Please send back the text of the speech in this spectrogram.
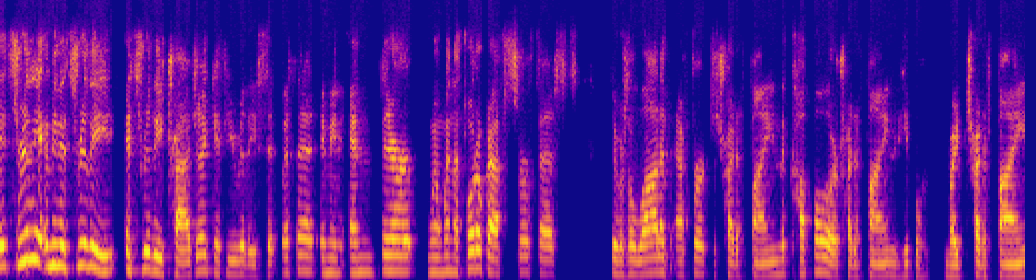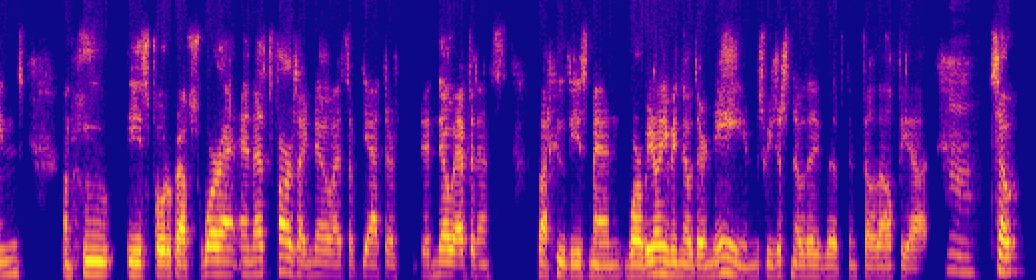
it's really i mean it's really it's really tragic if you really sit with it i mean and there when when the photograph surfaced there was a lot of effort to try to find the couple or try to find the people right try to find um, who these photographs were and as far as i know as of yet there's no evidence about who these men were we don't even know their names we just know they lived in philadelphia mm. so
